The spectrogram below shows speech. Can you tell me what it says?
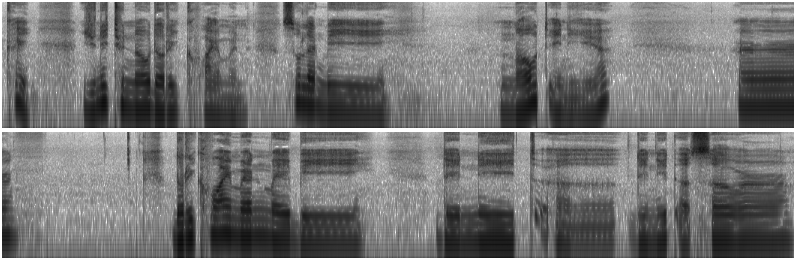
okay? You need to know the requirement. So let me note in here the requirement may be they need uh, they need a server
